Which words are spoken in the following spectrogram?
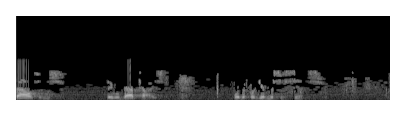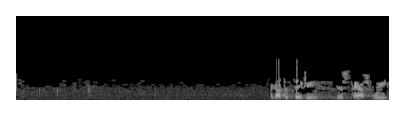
thousands, they were baptized for the forgiveness of sins. I got to thinking this past week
